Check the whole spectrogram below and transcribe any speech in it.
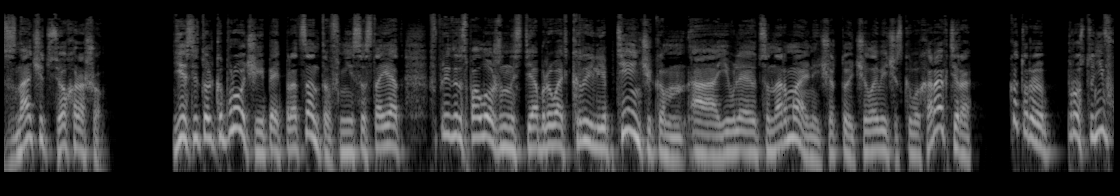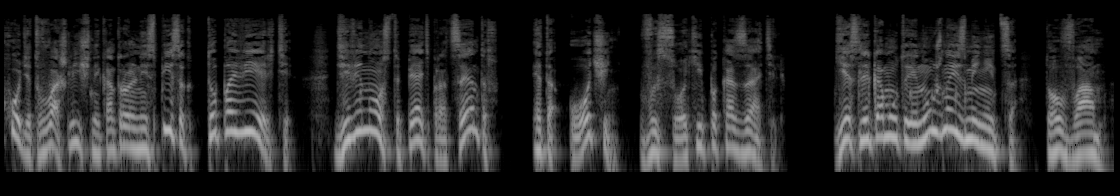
значит все хорошо. Если только прочие 5% не состоят в предрасположенности обрывать крылья птенчиком, а являются нормальной чертой человеческого характера, которая просто не входит в ваш личный контрольный список, то поверьте, 95% это очень высокий показатель. Если кому-то и нужно измениться, то вам.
